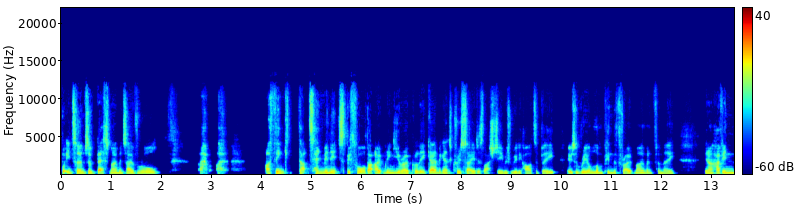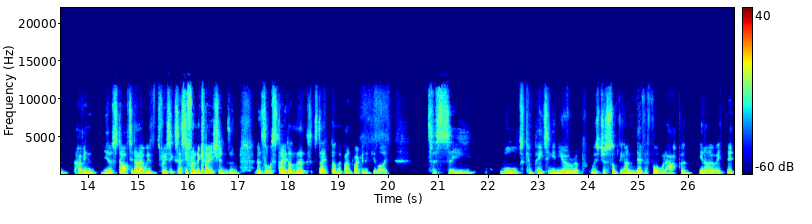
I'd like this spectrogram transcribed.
But in terms of best moments overall, I think that 10 minutes before that opening Europa League game against Crusaders last year was really hard to beat. It was a real lump in the throat moment for me. You know, having having you know started out with three successive relegations and and sort of stayed on the stayed on the bandwagon, if you like, to see Wolves competing in Europe was just something I never thought would happen. You know, it, it,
